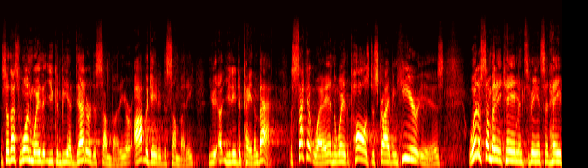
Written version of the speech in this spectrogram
And so that's one way that you can be a debtor to somebody or obligated to somebody. You, uh, you need to pay them back. The second way, and the way that Paul is describing here, is what if somebody came to me and said, Hey,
